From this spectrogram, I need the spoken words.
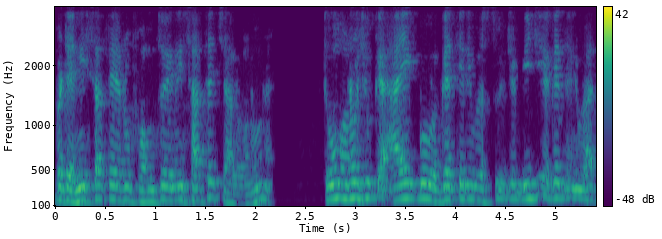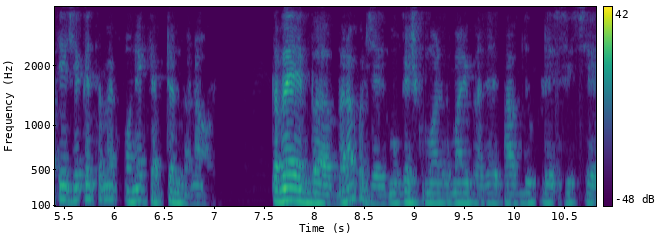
બટ એની સાથે એનું ફોર્મ તો એની સાથે ચાલવાનું ને. તો હું માનું છું કે આ એક બહુ અગત્યની વસ્તુ છે. બીજી અગત્યની વાત એ છે કે તમે કોને કેપ્ટન બનાવો. તમે બરાબર છે, મુકેશ કુમાર તમારી પાસે ફાફ પ્લેસીસ છે.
